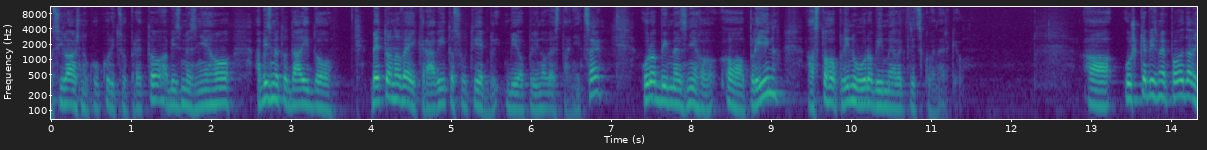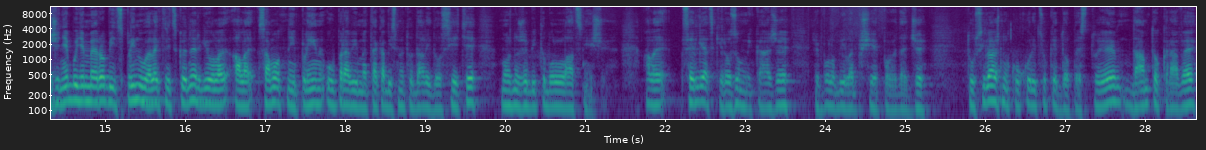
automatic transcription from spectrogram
silážnú kukuricu preto, aby sme z neho, aby sme to dali do betonovej kravy, to sú tie bioplynové stanice, urobíme z neho plyn a z toho plynu urobíme elektrickú energiu. A už keby sme povedali, že nebudeme robiť z plynu elektrickú energiu, ale, ale samotný plyn upravíme tak, aby sme to dali do siete, možno, že by to bolo lacnejšie. Ale sedliacký rozum mi káže, že bolo by lepšie povedať, že tú silážnú kukuricu, keď dopestujem, dám to krave,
